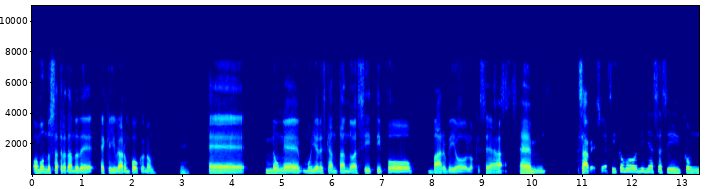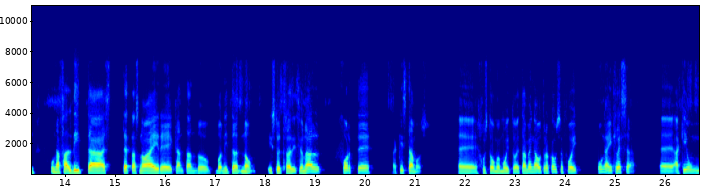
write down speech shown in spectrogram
o mundo está tratando de equilibrar un pouco, non? Sí. Eh, non é mulleres cantando así tipo Barbie ou lo que sea. Eh, sabes? Así como niñas así con unha faldita, as tetas no aire, cantando bonita, non. Isto é tradicional, forte, aquí estamos. Eh, gustoume moito. E tamén a outra cousa foi unha inglesa, eh, aquí un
